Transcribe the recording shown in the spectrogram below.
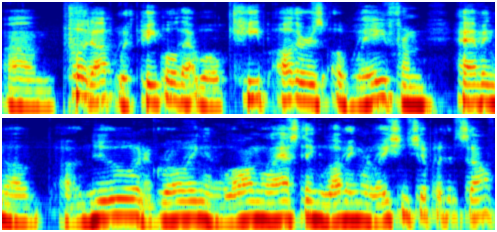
um, put up with people that will keep others away from having a, a new and a growing and long lasting loving relationship with Himself.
